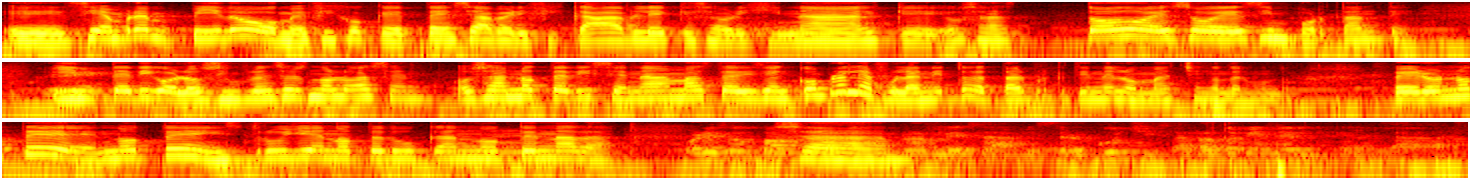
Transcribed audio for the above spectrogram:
eh, siempre pido o me fijo que te sea verificable, que sea original, que, o sea, todo eso es importante. Y te digo, los influencers no lo hacen. O sea, no te dicen, nada más te dicen, cómprale a fulanito de tal porque tiene lo más chingón del mundo. Pero no te, no te instruyen, no te educan, no te nada. Por eso O vamos sea- a comprarles a Mr. Cuchis. Al rato viene el, el- la...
